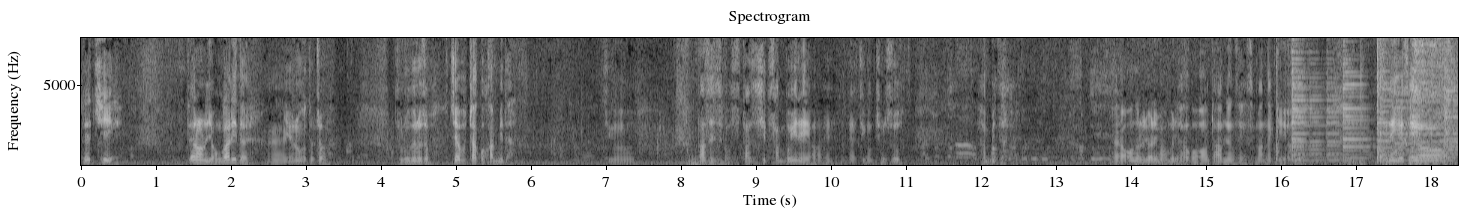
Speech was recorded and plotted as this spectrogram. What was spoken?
대치 때로는 용가리들 예, 이런 것들 좀 두루두루 좀 제법 잡고 갑니다. 지금 5시 5시 13분이네요. 네, 지금 철수합니다. 예, 오늘 요리 마무리하고 다음 영상에서 만날게요. 안녕히 계세요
